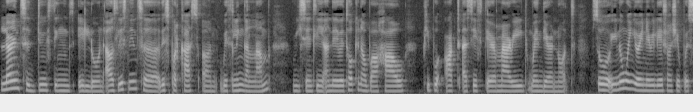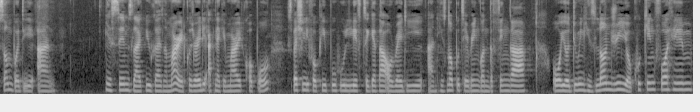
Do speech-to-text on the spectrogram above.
Learn to do things alone. I was listening to this podcast on with Ling and Lamb recently, and they were talking about how people act as if they're married when they're not. So, you know, when you're in a relationship with somebody and it seems like you guys are married because you're already acting like a married couple, especially for people who live together already and he's not put a ring on the finger, or you're doing his laundry, you're cooking for him,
